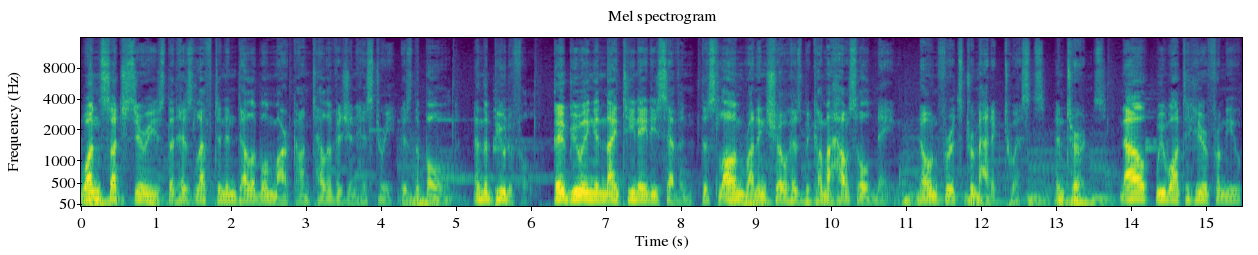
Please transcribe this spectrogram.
One such series that has left an indelible mark on television history is The Bold and the Beautiful. Debuting in 1987, this long running show has become a household name, known for its dramatic twists and turns. Now, we want to hear from you.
